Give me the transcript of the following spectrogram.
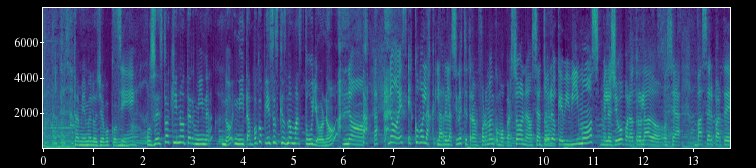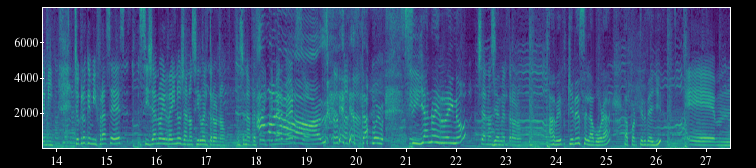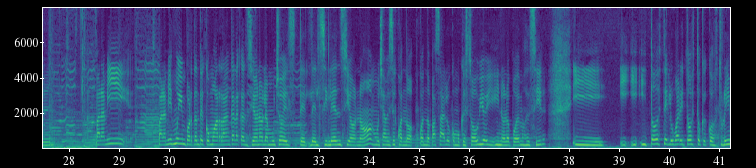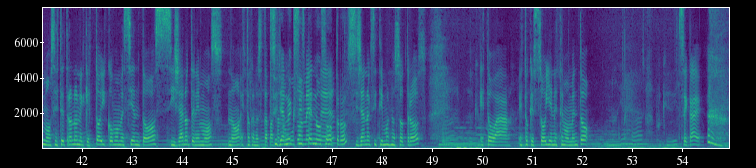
también me lo llevo conmigo. Sí. O sea, esto aquí no termina, ¿no? Ni tampoco piensas que es nomás tuyo, ¿no? No, no, es, es como las, las relaciones te transforman como persona. O sea, todo Ya. lo que vivimos me lo llevo para otro lado. O sea, va a ser parte de mí. Yo creo que mi frase es: si ya no hay reino, ya no sirve el trono. Es una frase del primer verso. Está muy bueno. Sí. Si ya no hay reino, Ya no sirve el trono. A ver, ¿quieres elaborar a partir de allí? Eh, para mí. Para mí es muy importante cómo arranca la canción, habla mucho del, del- del silencio, ¿no? Muchas veces cuando, cuando pasa algo como que es obvio y, y no lo podemos decir. Y, y- todo este lugar y todo esto que construimos, este trono en el que estoy, cómo me siento, si ya no tenemos, ¿no? Esto que nos está pasando. Si ya no existen nosotros. Si ya no existimos nosotros, esto va, esto que soy en este momento, se cae.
